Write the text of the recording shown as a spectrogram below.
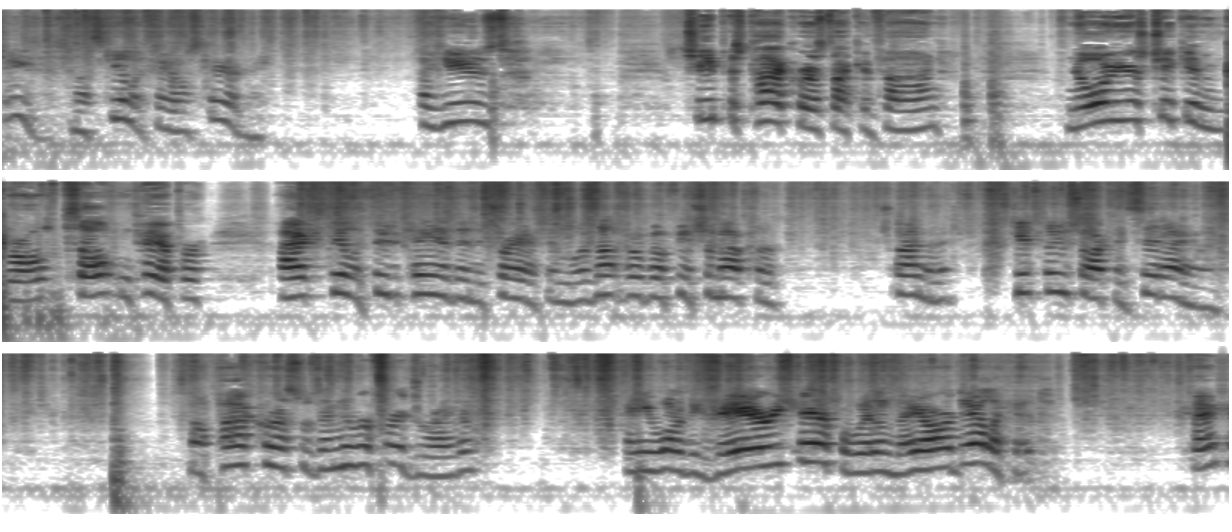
Jesus, my skillet fell scared me. I used cheapest pie crust I could find. Knorr's chicken broth, salt and pepper. I accidentally threw the cans in the trash and was not going to go fish them out because trying to get through so I can sit down. My pie crust was in the refrigerator. And you want to be very careful with them. They are delicate. Okay?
